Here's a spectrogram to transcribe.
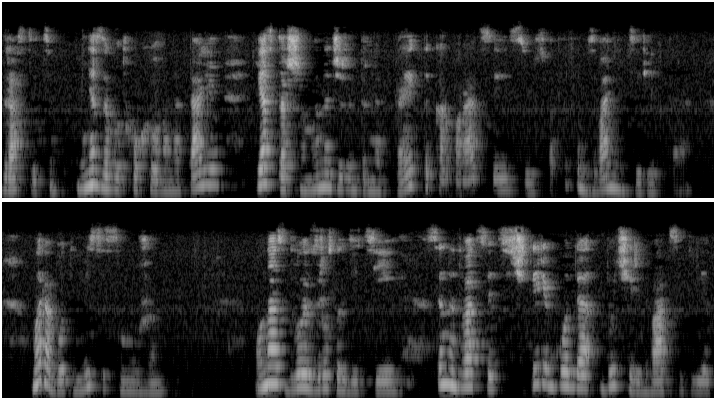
Здравствуйте, меня зовут Хохлова Наталья, я старший менеджер интернет-проекта корпорации ЗУС в открытом звании директора. Мы работаем вместе с мужем. У нас двое взрослых детей, сыну 24 года, дочери 20 лет.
